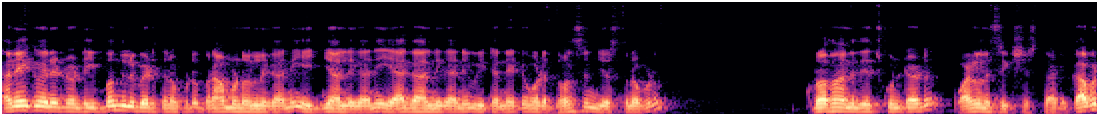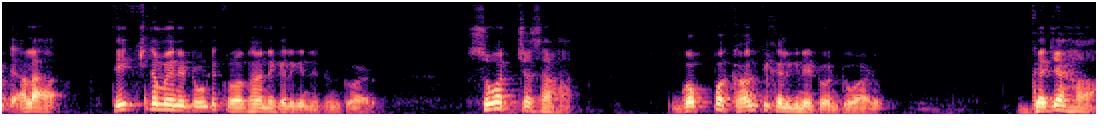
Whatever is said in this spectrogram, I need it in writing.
అనేకమైనటువంటి ఇబ్బందులు పెడుతున్నప్పుడు బ్రాహ్మణుల్ని కానీ యజ్ఞాల్ని కానీ యాగాల్ని కానీ వీటన్నిటిని కూడా ధ్వంసం చేస్తున్నప్పుడు క్రోధాన్ని తెచ్చుకుంటాడు వాళ్ళని శిక్షిస్తాడు. కాబట్టి అలా తీక్ష్ణమైనటువంటి క్రోధాన్ని కలిగినటువంటి వాడు. సువర్చస గొప్ప కాంతి కలిగినటువంటి వాడు. గజహ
